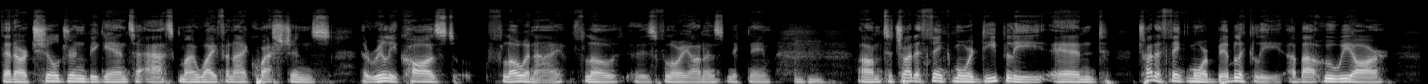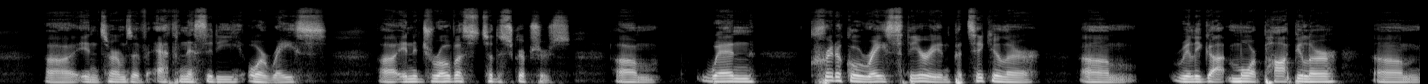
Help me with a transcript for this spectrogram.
that our children began to ask my wife and I questions that really caused Flo and I, Flo is Floriana's nickname, mm-hmm. um, to try to think more deeply and try to think more biblically about who we are uh, in terms of ethnicity or race. Uh, and it drove us to the scriptures. um, when critical race theory in particular um, really got more popular um,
